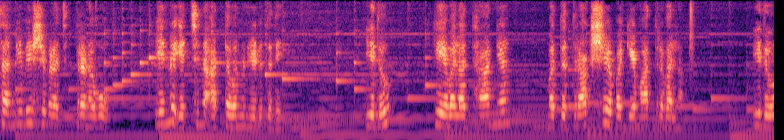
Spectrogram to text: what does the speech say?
ಸನ್ನಿವೇಶಗಳ ಚಿತ್ರಣವು ಇನ್ನೂ ಹೆಚ್ಚಿನ ಅರ್ಥವನ್ನು ನೀಡುತ್ತದೆ. ಇದು ಕೇವಲ ಧಾನ್ಯ ಮತ್ತು ದ್ರಾಕ್ಷಿಯ ಬಗ್ಗೆ ಮಾತ್ರವಲ್ಲ. ಇದು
